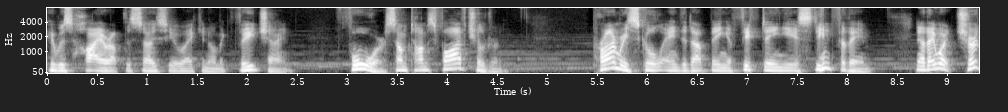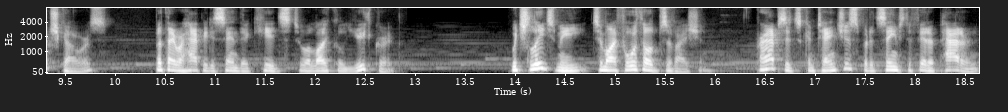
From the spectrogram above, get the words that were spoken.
who was higher up the socio-economic food chain. Four, sometimes five children. Primary school ended up being a 15 year stint for them. Now, they weren't churchgoers, but they were happy to send their kids to a local youth group. Which leads me to my fourth observation. Perhaps it's contentious, but it seems to fit a pattern,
